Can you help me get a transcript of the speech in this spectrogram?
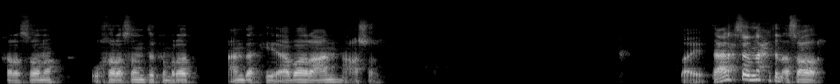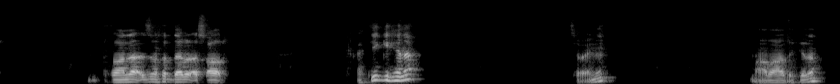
خرسانة وخرسانة الكاميرات عندك هي عبارة عن 10 طيب تعال نحسب ناحية الأسعار. طبعا لازم ناخد ده بالأسعار هتيجي هنا ثواني. مع بعض كده.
